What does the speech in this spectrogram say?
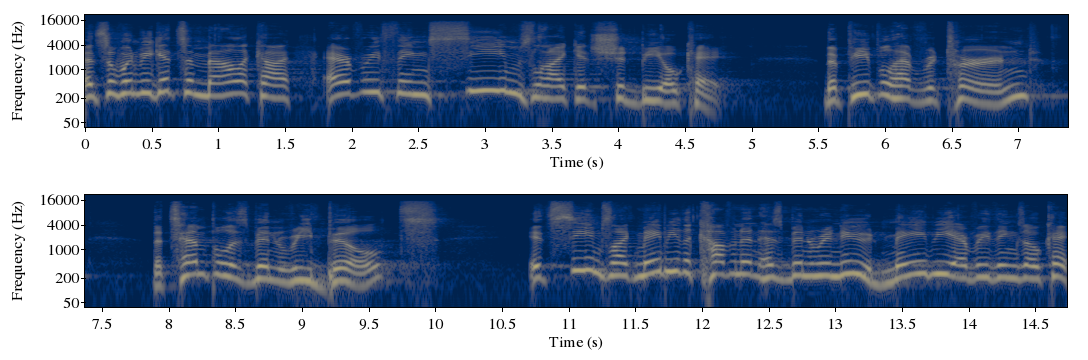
And so when we get to Malachi, everything seems like it should be okay. The people have returned, the temple has been rebuilt. It seems like maybe the covenant has been renewed. Maybe everything's okay.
